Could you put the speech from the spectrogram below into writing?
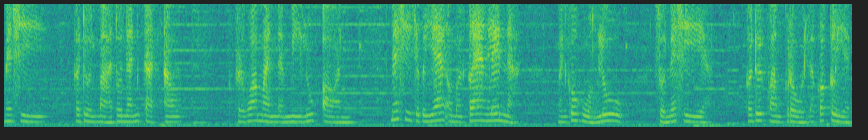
แม่ชีก็โดนหมาตัวนั้นกัดเอา เพราะว่ามันน่ะมีลูกอ่อน แม่ชีจะไปแย่งเอามาแกล้งเล่นน่ะ มันก็ห่วงลูก ส่วนแม่ชีอะก็ด้วยความโกรธแล้วก็เกลียด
